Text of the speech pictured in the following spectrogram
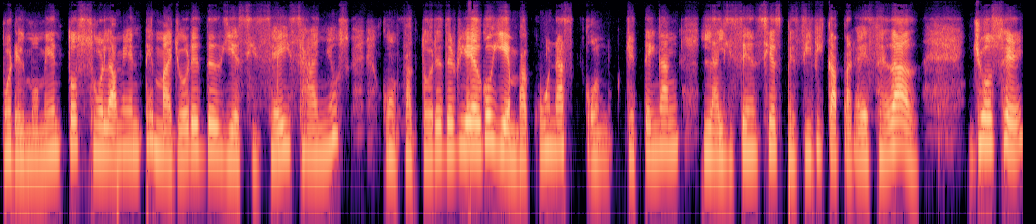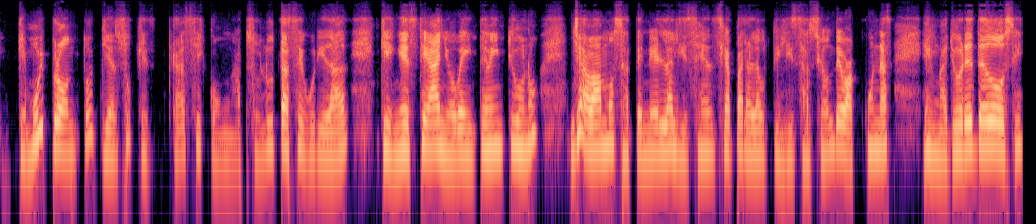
por el momento solamente mayores de 16 años con factores de riesgo y en vacunas con, que tengan la licencia específica para esa edad. Yo sé que muy pronto, pienso que casi con absoluta seguridad, que en este año 2021 ya vamos a tener la licencia para la utilización de vacunas en mayores de 12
